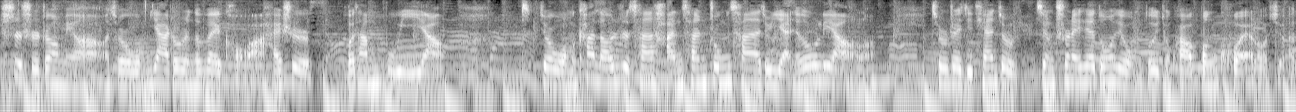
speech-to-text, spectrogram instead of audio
事实证明啊，就是我们亚洲人的胃口啊，还是和他们不一样。就是我们看到日餐、韩餐、中餐啊，就眼睛都亮了。就是这几天，就是净吃那些东西，我们都已经快要崩溃了。我觉得。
